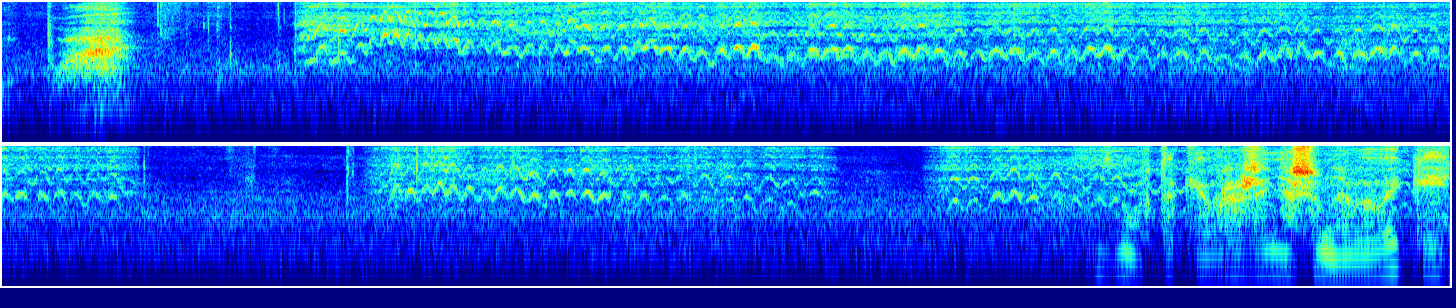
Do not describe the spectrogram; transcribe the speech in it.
Опа. Знов таке враження, що невеликий.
